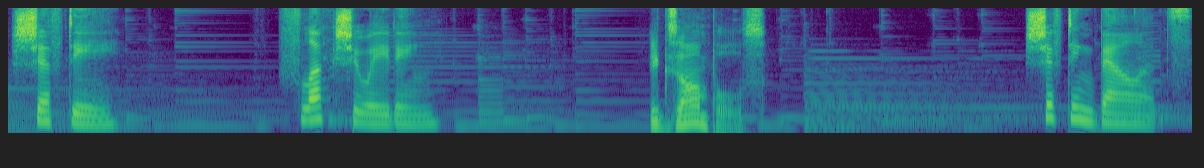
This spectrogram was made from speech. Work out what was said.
Shifty, Fluctuating. Examples Shifting balance.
